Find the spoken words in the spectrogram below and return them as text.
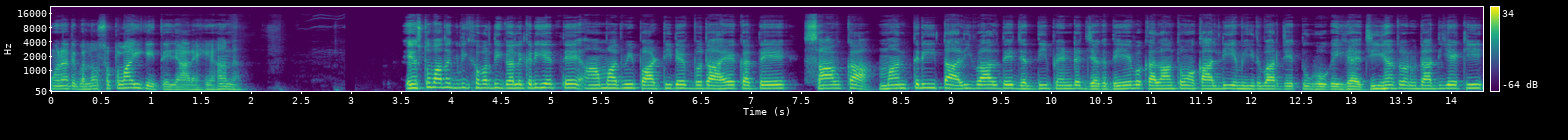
ਉਹਨਾਂ ਦੇ ਵੱਲੋਂ ਸਪਲਾਈ ਕੀਤੇ ਜਾ ਰਹੇ ਹਨ। ਇਸ ਤੋਂ ਬਾਅਦ ਅਗਲੀ ਖਬਰ ਦੀ ਗੱਲ ਕਰੀਏ ਤੇ ਆਮ ਆਦਮੀ ਪਾਰਟੀ ਦੇ ਵਿਧਾਇਕ ਅਤੇ ਸਾਬਕਾ ਮੰਤਰੀ ਧਾਲੀਵਾਲ ਦੇ ਜੱਦੀ ਪਿੰਡ ਜਗਦੇਵ ਕਲਾਂ ਤੋਂ ਅਕਾਲੀ ਉਮੀਦਵਾਰ ਜੇਤੂ ਹੋ ਗਈ ਹੈ। ਜੀ ਹਾਂ, ਤੁਹਾਨੂੰ ਦੱਸ ਦਈਏ ਕਿ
